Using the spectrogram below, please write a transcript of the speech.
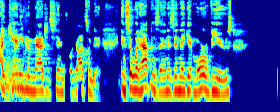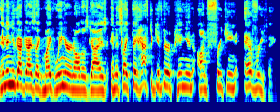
I can't mm-hmm. even imagine standing before God someday. And so what happens then is then they get more views. And then you got guys like Mike Winger and all those guys, and it's like they have to give their opinion on freaking everything.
